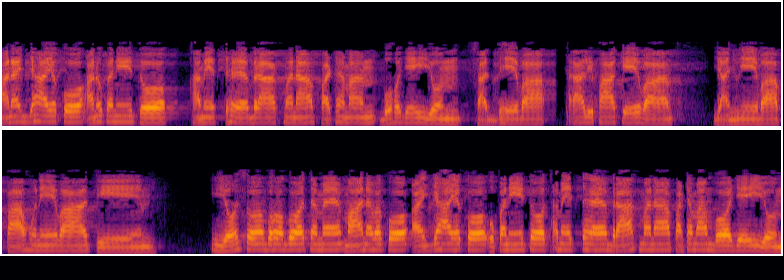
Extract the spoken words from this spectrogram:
අනජ්ජායකෝ අනුපනීතෝ. කමෙත්ත බ්‍රාහ්මනා පඨමං බොහෝජෙය්‍යොම් සද්ධේවා. ථාලිපාකේවා යන්නේවා පාහුනේවාති. යෝසෝ භෝගෝතම මානවකෝ අජ්ජායකෝ උපනීතෝ තමෙත්ත බ්‍රාහ්මනා පඨමං බෝජෙය්‍යොම්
